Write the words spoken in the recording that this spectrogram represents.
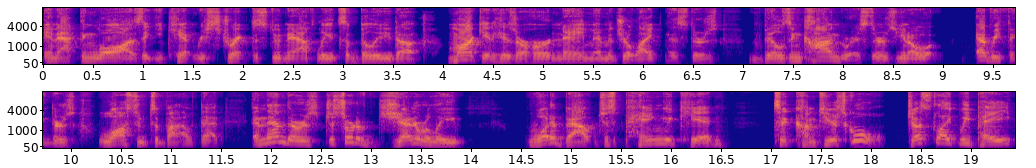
enacting laws that you can't restrict the student athlete's ability to market his or her name, image, or likeness. There's bills in Congress. There's, you know, everything. There's lawsuits about that. And then there's just sort of generally, what about just paying a kid to come to your school, just like we pay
